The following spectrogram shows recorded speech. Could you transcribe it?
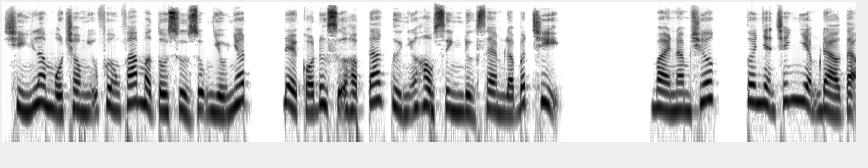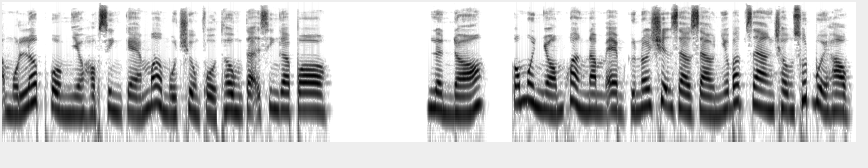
chính là một trong những phương pháp mà tôi sử dụng nhiều nhất để có được sự hợp tác từ những học sinh được xem là bất trị. Vài năm trước, tôi nhận trách nhiệm đào tạo một lớp gồm nhiều học sinh kém ở một trường phổ thông tại Singapore. Lần đó, có một nhóm khoảng 5 em cứ nói chuyện rào rào như bắp giang trong suốt buổi học.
